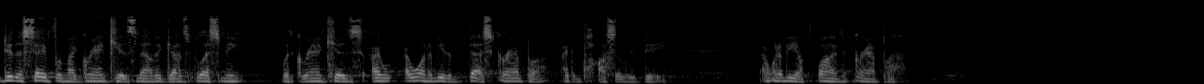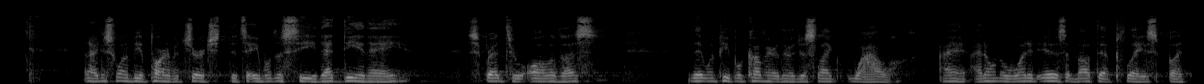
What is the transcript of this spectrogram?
do the same for my grandkids now that God's blessed me with grandkids. I, I want to be the best grandpa I can possibly be. I want to be a fun grandpa. And I just want to be a part of a church that's able to see that DNA spread through all of us. That when people come here, they're just like, wow, I, I don't know what it is about that place, but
